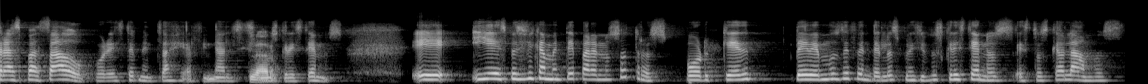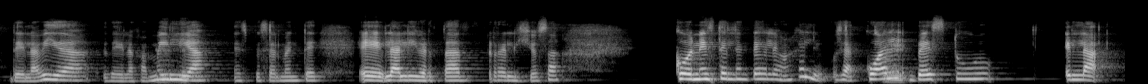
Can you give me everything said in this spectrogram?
traspasado por este mensaje al final, si somos cristianos. Eh, y específicamente para nosotros, ¿por qué debemos defender los principios cristianos, estos que hablábamos, de la vida, de la familia, especialmente eh, la libertad religiosa, con este lente del Evangelio? O sea, ¿cuál ves tú, la,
